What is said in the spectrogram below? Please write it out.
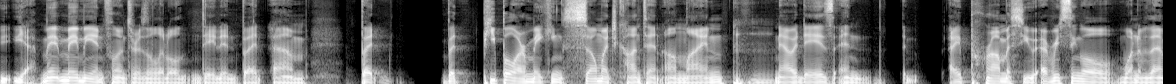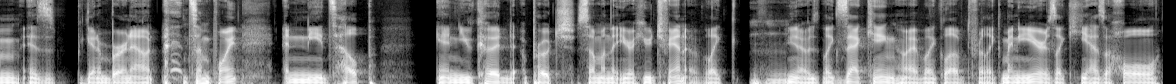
yeah, may, maybe influencer is a little dated, but um, but but people are making so much content online Mhm. nowadays and i promise you every single one of them is going to burn out at some point and needs help and you could approach someone that you're a huge fan of like Mhm. you know like zach king who i've like loved for like many years like he has a whole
